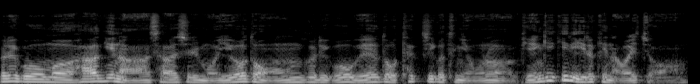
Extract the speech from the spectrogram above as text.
그리고 뭐 하기나 사실 뭐 이호동 그리고 외도 택지 같은 경우는 비행기 길이 이렇게 나와 있죠.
